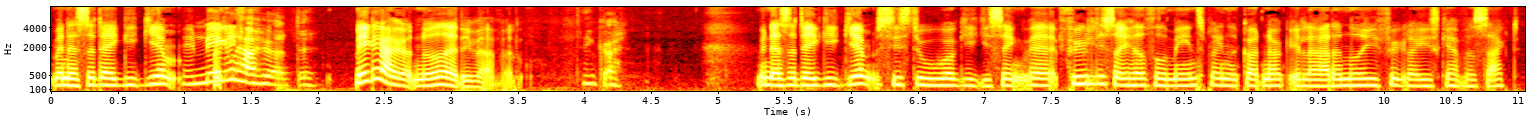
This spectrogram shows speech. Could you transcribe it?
Men altså, da jeg gik hjem... Men Mikkel har hørt det. Mikkel har hørt noget af det i hvert fald. Det er godt. Men altså, da I gik hjem sidste uge og gik i seng, hvad følte I så, I havde fået mansplanet godt nok? Eller er der noget, I føler, I skal have fået sagt?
